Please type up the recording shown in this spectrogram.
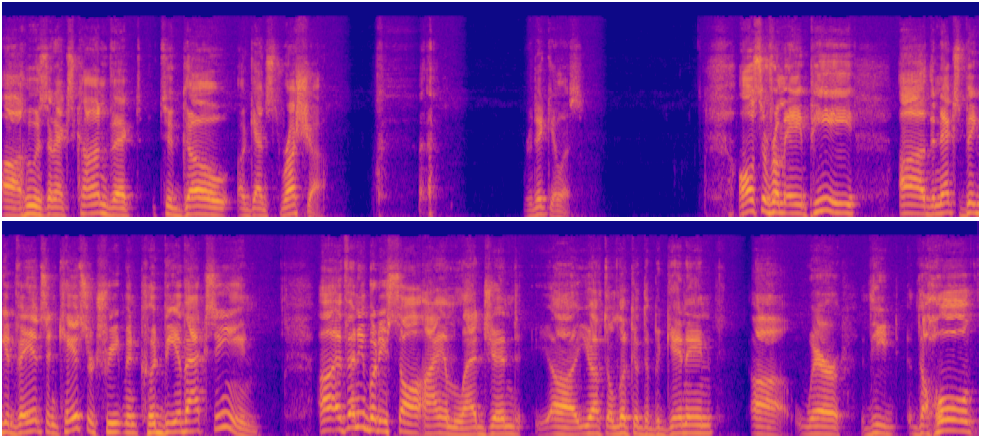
uh, who is an ex convict, to go against Russia. Ridiculous. Also from AP, uh, the next big advance in cancer treatment could be a vaccine. Uh, if anybody saw I Am Legend, uh, you have to look at the beginning uh, where the the whole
